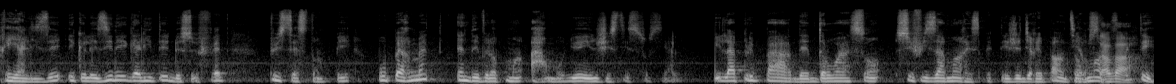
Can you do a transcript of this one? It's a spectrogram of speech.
réalisés et que les inégalités de ce fait puissent s'estomper pour permettre un développement harmonieux et une justice sociale. la plupart des droits sont suffisamment respectés, je ne dirais pas entièrement respectés.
